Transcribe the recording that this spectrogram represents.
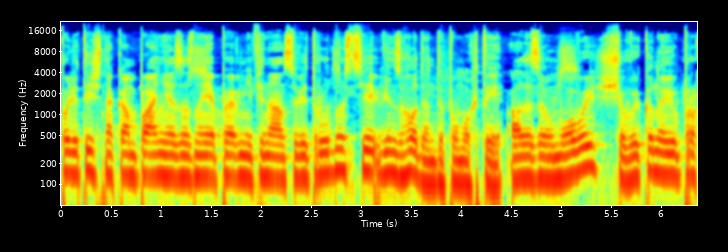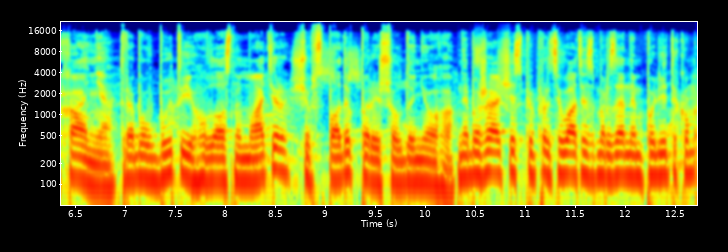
політична кампанія зазнає певні фінансові трудності, він згоден допомогти, але за умови, що виконую прохання, треба вбити його власну матір, щоб спадок перейшов до нього. Не бажаючи співпрацювати з мерзенним політиком,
